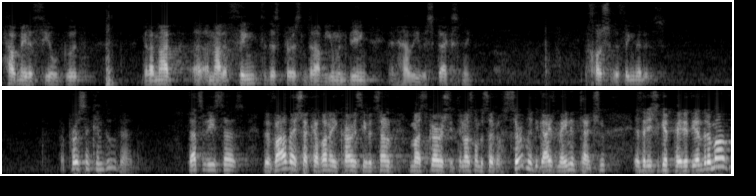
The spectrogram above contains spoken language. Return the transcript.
How it made her feel good? That I'm not, uh, I'm not a thing to this person, that I'm a human being, and how he respects me. The chosh of the thing that is. A person can do that. That's what he says. Certainly the guy's main intention is that he should get paid at the end of the month.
